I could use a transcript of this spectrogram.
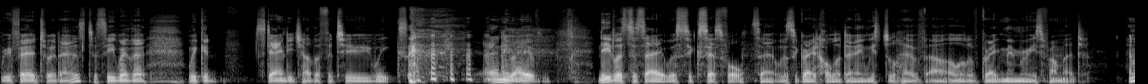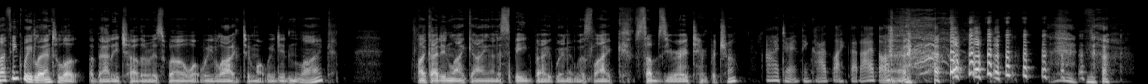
referred to it as, to see whether we could stand each other for two weeks. anyway, needless to say, it was successful. So it was a great holiday, and we still have uh, a lot of great memories from it. And I think we learnt a lot about each other as well, what we liked and what we didn't like. Like, I didn't like going on a speedboat when it was like sub zero temperature. I don't think I'd like that either. no.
